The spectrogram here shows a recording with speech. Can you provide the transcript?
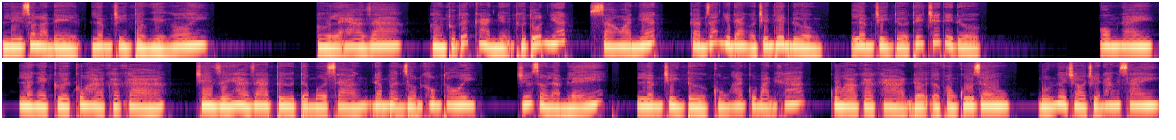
lý do là để Lâm Trình Tử nghỉ ngơi. Ở lại Hà gia, hưởng thụ tất cả những thứ tốt nhất, xa hoa nhất, cảm giác như đang ở trên thiên đường, Lâm Trình Tử thích chết thì được. Hôm nay là ngày cưới cô Hà Khả Khả, trên dưới Hà gia từ từ mờ sáng đang bận rộn không thôi. Trước giờ làm lễ, Lâm Trình Tử cùng hai cô bạn khác, cô Hà Khả Khả đợi ở phòng cô dâu, bốn người trò chuyện hăng say.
